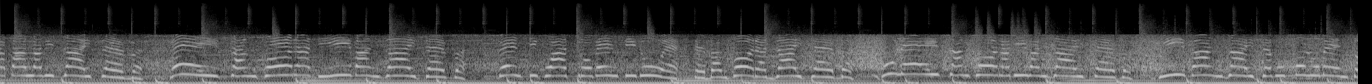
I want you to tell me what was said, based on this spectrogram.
la palla di Zaitsev, ace ancora di Ivan Zaitsev. 24-22 Seb ancora Zaitsev. Un ace ancora di Ivan Zaitsev. Ivan Zaitsev un monumento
